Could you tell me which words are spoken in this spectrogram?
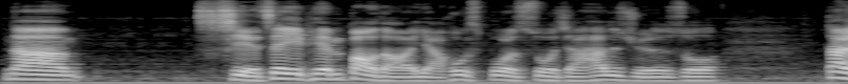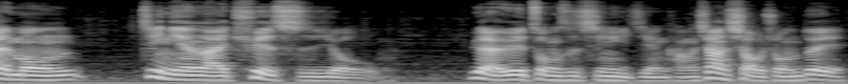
那写这一篇报道的 Yahoo Sports 作家，他是觉得说大联盟近年来确实有。越来越重视心理健康，像小熊队，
